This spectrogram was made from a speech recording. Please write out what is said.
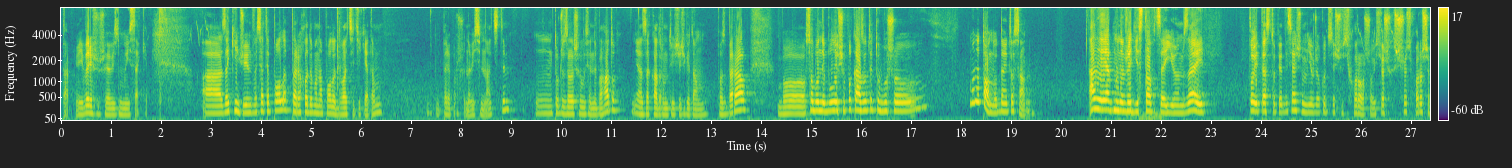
Так, і вирішив, що я візьму Ісекі. А, закінчуємо 20 поле, переходимо на поле 20, яке. Перепрошую, на 18. Тут вже залишилося небагато. Я за кадром трішечки там позбирав, бо особо не було що показувати, тому що монотонно одне і те саме. Але як мене вже дістав цей UMZ і той Т-150, що мені вже хочеться щось хорошого. І щось, щось хороше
